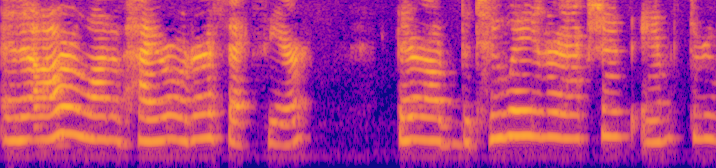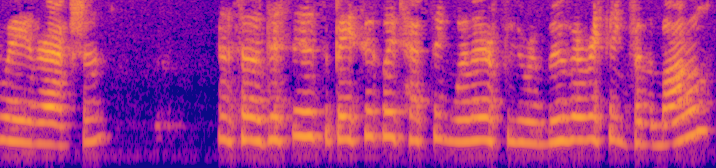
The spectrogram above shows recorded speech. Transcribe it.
And there are a lot of higher order effects here. There are the two-way interactions and the three-way interaction. And so this is basically testing whether if we remove everything from the model,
